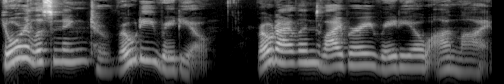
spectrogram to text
You're listening to Rhody Radio, Rhode Island Library Radio Online.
